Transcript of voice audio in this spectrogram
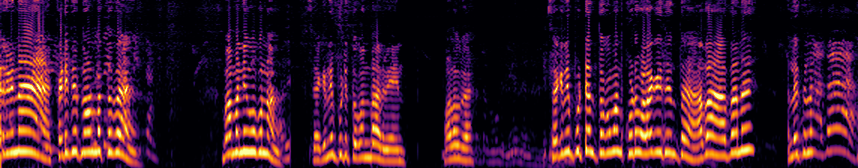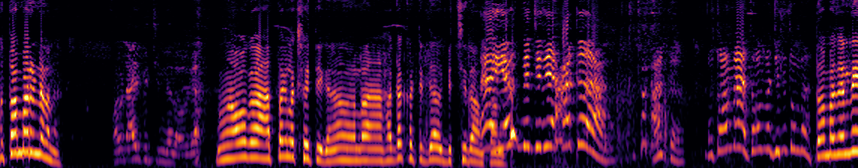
ಅರವಿನ ಕಡಿತೈತ್ ನೋಡ್ ಮತ್ತದ. ಬಾ ಮನಿಗ್ ಹೋಗುನ. ಸಗಣಿ ಪುಟ್ಟಿ ತಗೊಂಡ್ ಬಾರ್ವೇನ್ ಒಳಗ. ಸಗಣಿ ಪುಟ್ಟಿ ಅಂತ ತಗೊಂಬಂದ್ ಕೊಡು, ಒಳಗೈತಿ ಅಂತ. ಅದ, ಅದಾನ? ಅಲ್ಲೈತಲ್ಲ? ತೊಂಬಾರಿನ ಅದನ್ನ. ನಾಯಿ ಹ್ಮ್, ಅವಾಗ ಹತ್ತಾಗ ಲಕ್ಷ ಐತಿ ಈಗ. ಹಗ್ಗ ಕಟ್ಟಿದ್ದೆ ಬಿಚ್ಚಿದ ಅಂತ ಬಿಚ್ಚಿದಿ ಹಾಕ ಹಾಕ ತೊಂಬ ತೊಂಬ ಜಿತಿ ತುಂಬ ತೊಂಬ ಜಲ್ದಿ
